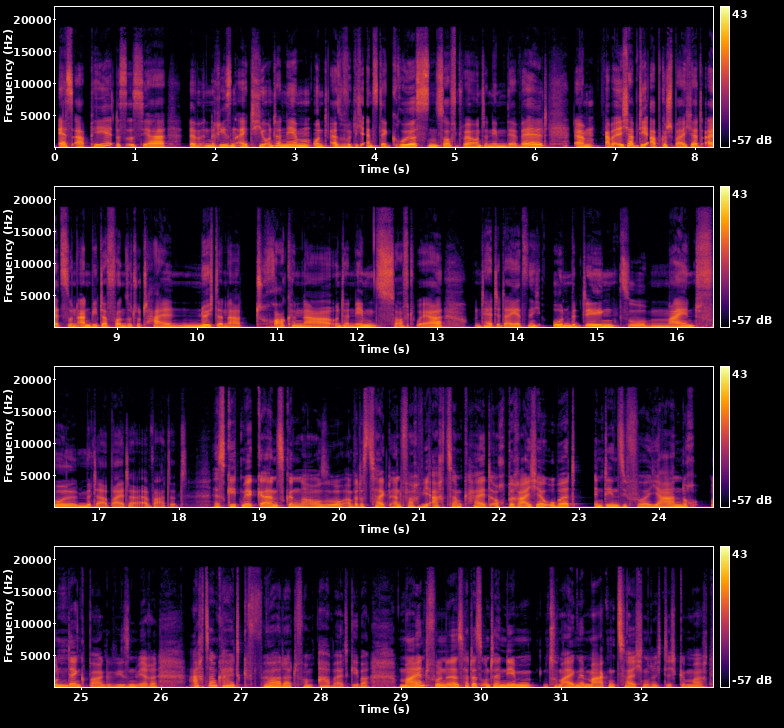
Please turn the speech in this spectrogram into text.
SAP, das ist ja äh, ein riesen IT-Unternehmen und also wirklich eines der größten Softwareunternehmen der Welt. Ähm, aber ich habe die abgespeichert als so ein Anbieter von so total nüchterner, trockener Unternehmenssoftware und hätte da jetzt nicht unbedingt so mindful Mitarbeiter erwartet. Es geht mir ganz genauso, aber das zeigt einfach, wie Achtsamkeit auch Bereiche erobert, in denen sie vor Jahren noch undenkbar gewesen wäre. Achtsamkeit gefördert vom Arbeitgeber. Mindfulness hat das Unternehmen zum eigenen Markenzeichen richtig gemacht.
